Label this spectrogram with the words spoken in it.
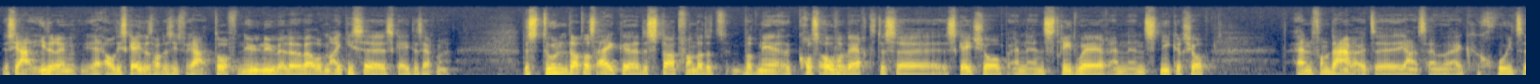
dus ja, iedereen, ja, al die skaters hadden zoiets van, ja, tof. Nu, nu willen we wel op Nike's skaten, zeg maar. Dus toen, dat was eigenlijk eh, de start van dat het wat meer crossover werd tussen eh skate shop en, en streetwear en, en sneakershop. En van daaruit eh, ja, zijn we eigenlijk gegroeid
